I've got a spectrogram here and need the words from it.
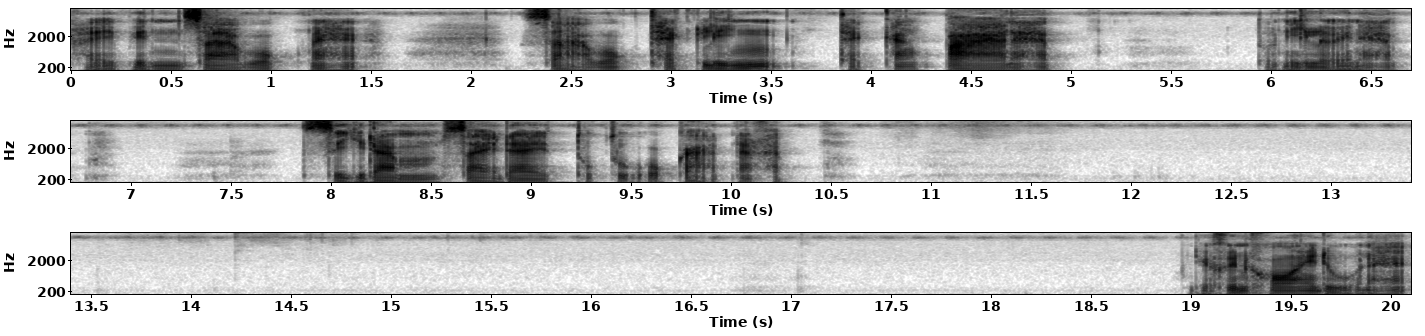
ใครเป็นสาวกนะฮะ สาวกแท็กลิงก์แท็กก้างปลานะครับ ตัวนี้เลยนะครับ สีดำใส่ได้ทุกๆโอกาสนะครับเดี๋ยวขึ้นคอให้ดูนะฮะ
